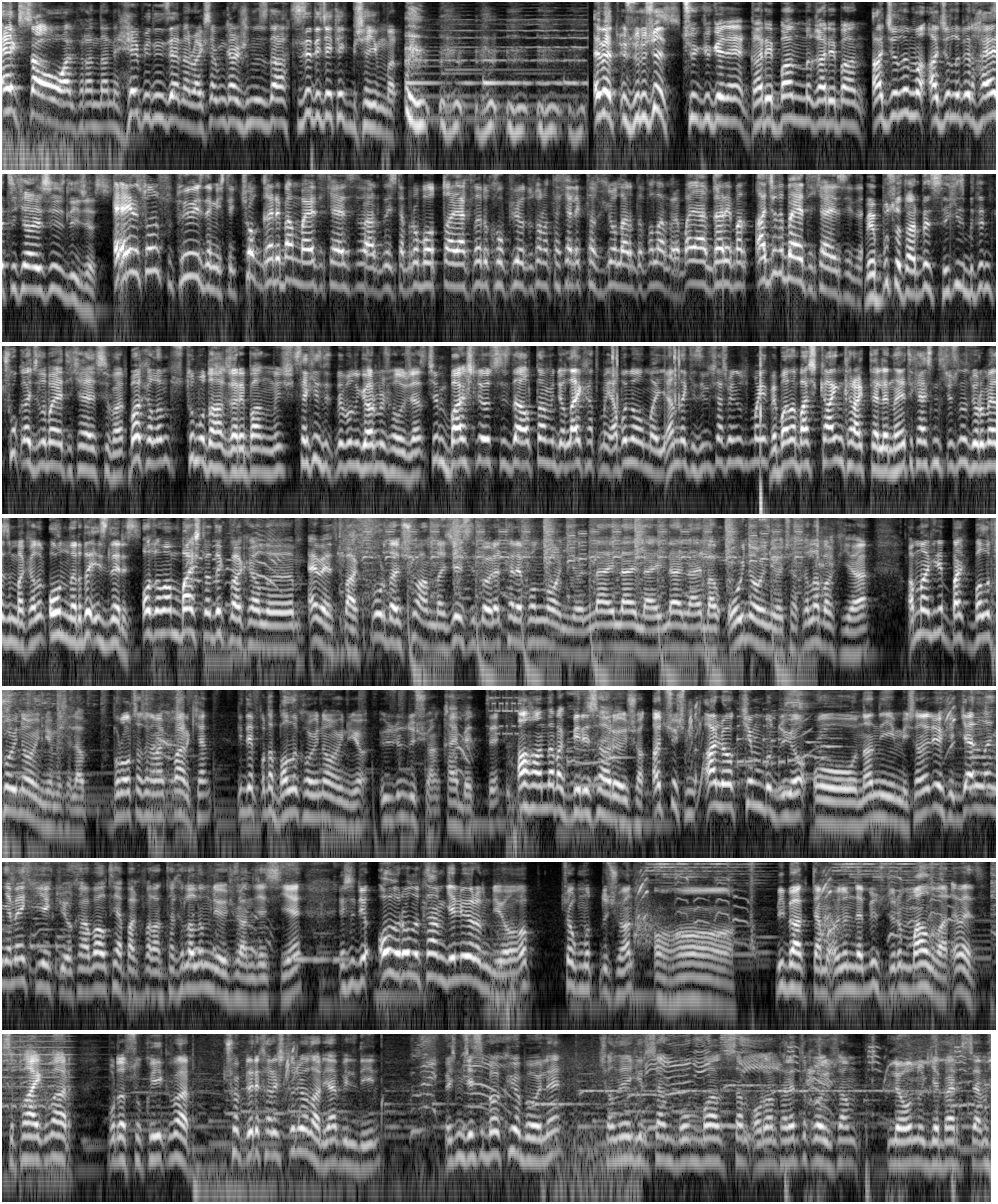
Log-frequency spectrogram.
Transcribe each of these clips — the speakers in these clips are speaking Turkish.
Exo Alperen'den. Hepinize merhaba. Arkadaşlar karşınızda size diyecek tek bir şeyim var. evet üzüleceğiz. Çünkü gene gariban mı gariban, acılı mı acılı bir hayat hikayesi izleyeceğiz. En son Stu'yu izlemiştik. Çok gariban bir hayat hikayesi vardı. İşte robotta ayakları kopuyordu sonra tekerlek takıyorlardı falan böyle. Bayağı gariban, acılı bir hayat hikayesiydi. Ve bu sefer de 8 bitin çok acılı bir hayat hikayesi var. Bakalım Stu mu daha garibanmış? 8 bit mi bunu görmüş olacağız. Şimdi başlıyor. Siz de alttan video like atmayı, abone olmayı, yanındaki zil açmayı unutmayın. Ve bana başka hangi karakterlerin hayat hikayesini istiyorsanız yoruma yazın bakalım. Onları da izleriz. O zaman başladık bakalım. Evet bak burada şu anda Jesse böyle telefonla oynuyor. Lay lay lay lay lay. Bak oyun oynuyor çakala bak ya. Ama gidip bak balık oyunu oynuyor mesela. Brawl Stars oynamak varken gidip burada balık oyunu oynuyor. Üzüldü şu an kaybetti. Aha da bak birisi arıyor şu an. Açıyor şimdi. Alo kim bu diyor. Oo Nani'ymiş. Nani diyor ki gel lan yemek yiyek diyor. Kahvaltı yapak falan takılalım diyor şu an Jesse'ye. Jesse diyor olur olur tamam geliyorum diyor. Hop. Çok mutlu şu an. Aha. Bir baktı ama önünde bir sürü mal var. Evet. Spike var. Burada Squeak var. Çöpleri karıştırıyorlar ya bildiğin. Ve şimdi Jesse bakıyor böyle. Çalıya girsem, bomba atsam, oradan paleti koysam, Leon'u gebertsem.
